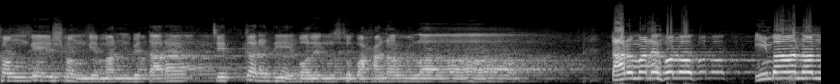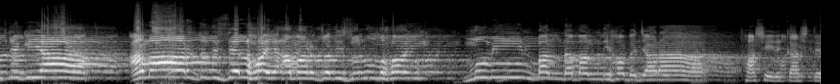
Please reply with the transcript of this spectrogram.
সঙ্গে সঙ্গে মানবে তারা। চিৎকার দিয়ে বলেন, সুবহানাল্লাহ। তার মানে হলো ইমান আনতে গিয়া আমার যদি জেল হয়, আমার যদি জুলুম হয়, মুমিন বান্দা বান্দি হবে যারা ফাঁসির কাস্টে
